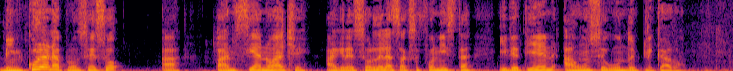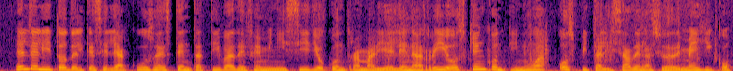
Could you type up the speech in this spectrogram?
Vinculan a proceso a Panciano H, agresor de la saxofonista, y detienen a un segundo implicado. El delito del que se le acusa es tentativa de feminicidio contra María Elena Ríos, quien continúa hospitalizada en la Ciudad de México.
